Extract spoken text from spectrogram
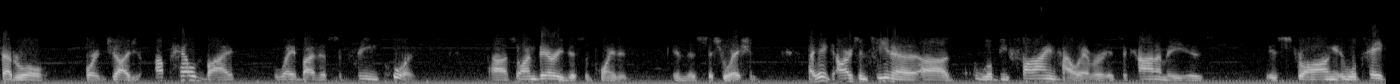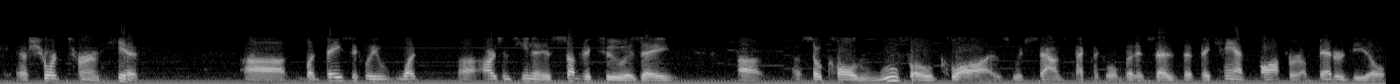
federal court judge, upheld by the way by the Supreme Court. Uh, so I'm very disappointed in this situation. I think Argentina uh, will be fine. However, its economy is is strong. It will take a short-term hit, uh, but basically, what uh, Argentina is subject to is a, uh, a so-called RUFO clause, which sounds technical, but it says that they can't offer a better deal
